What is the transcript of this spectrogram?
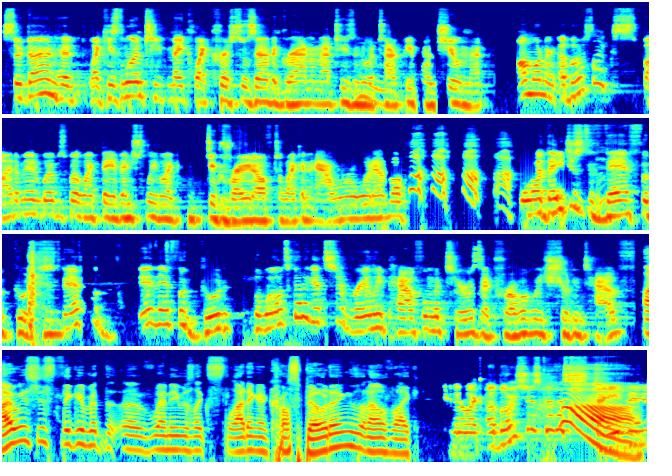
So Diamondhead like he's learned to make like crystals out of the ground, and that's using to Hmm. attack people and shield and that. I'm wondering, are those like Spider-Man webs where like they eventually like degrade after like an hour or whatever, or are they just there for good? They're for they're there for good. The world's gonna get some really powerful materials they probably shouldn't have. I was just thinking about the, uh, when he was like sliding across buildings, and I was like, You know, like are those just gonna Huh. stay there?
